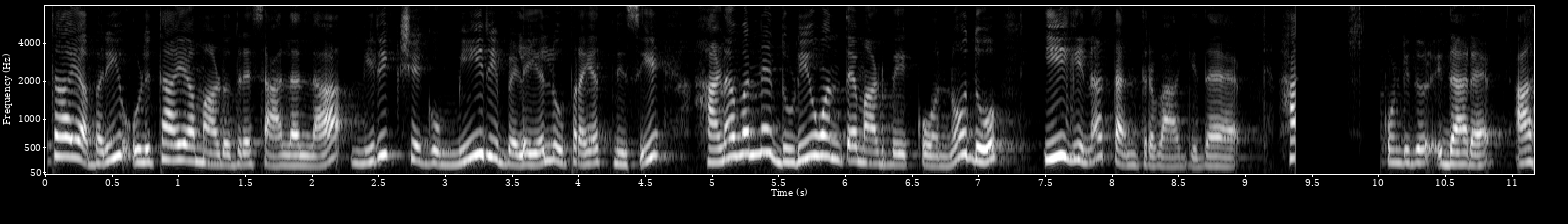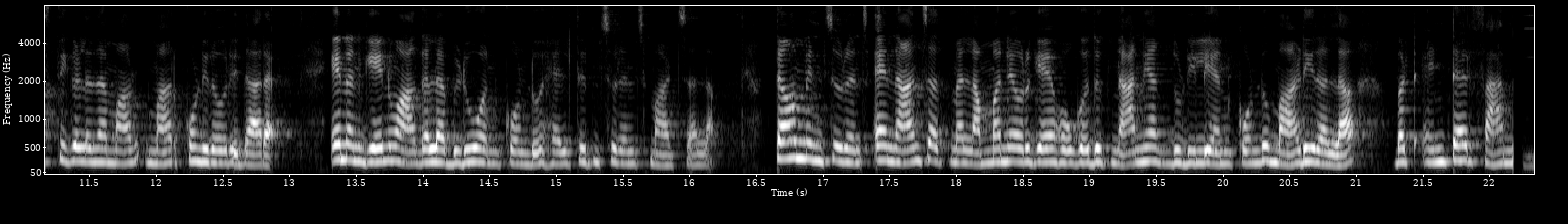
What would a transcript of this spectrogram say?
ಉಳಿತಾಯ, ಬರೀ ಉಳಿತಾಯ ಮಾಡಿದ್ರೆ ಸಾಲಲ್ಲ. ನಿರೀಕ್ಷೆಗೂ ಮೀರಿ ಬೆಳೆಯಲು ಪ್ರಯತ್ನಿಸಿ ಹಣವನ್ನೇ ದುಡಿಯುವಂತೆ ಮಾಡಬೇಕು ಅನ್ನೋದು ಈಗಿನ ತಂತ್ರವಾಗಿದೆ. ಇದ್ದಾರೆ ಆಸ್ತಿಗಳನ್ನು ಮಾರ್ ಮಾರ್ಕೊಂಡಿರೋರು ಇದ್ದಾರೆ ಏ, ನನಗೇನು ಆಗಲ್ಲ ಬಿಡು ಅಂದ್ಕೊಂಡು ಹೆಲ್ತ್ ಇನ್ಸೂರೆನ್ಸ್ ಮಾಡಿಸಲ್ಲ. ಟರ್ಮ್ ಇನ್ಸೂರೆನ್ಸ್ ಏ ನಾನು ಸತ್ಮೇಲೆ ನಮ್ಮನೆಯವ್ರಿಗೆ ಹೋಗೋದಕ್ಕೆ ನಾನು ಯಾಕೆ ದುಡಿಲಿ ಅಂದ್ಕೊಂಡು ಮಾಡಿರಲ್ಲ ಬಟ್ ಎಂಟೈರ್ ಫ್ಯಾಮಿಲಿ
